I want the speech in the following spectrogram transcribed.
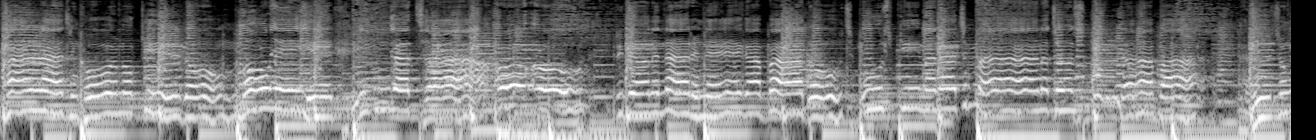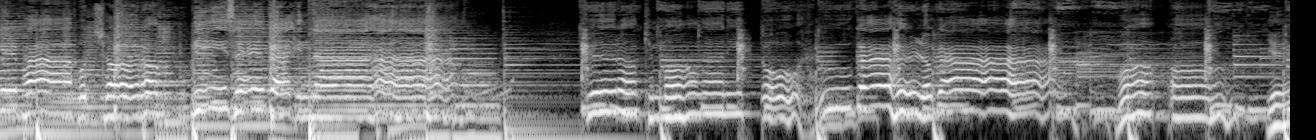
갈라진 골목길도 모네의 그림 같아. 오오 우리 변의 나를 내가 봐도 참 우습기만 하지만 어쩔 수 없나 봐 하루 종일 바보처럼 네 생각이 나. 그렇게 멍하니 또 하루가 흘러가. 워어 예.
